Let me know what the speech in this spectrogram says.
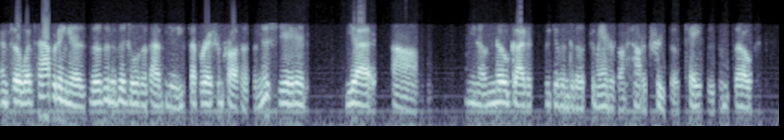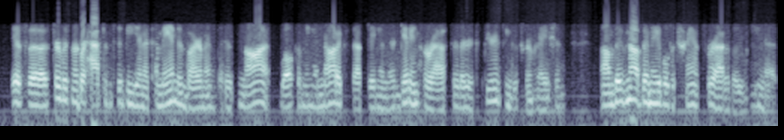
And so what's happening is those individuals have had the separation process initiated, yet, um, you know, no guidance was given to those commanders on how to treat those cases. And so if a service member happens to be in a command environment that is not welcoming and not accepting, and they're getting harassed or they're experiencing discrimination, um, they've not been able to transfer out of those units.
